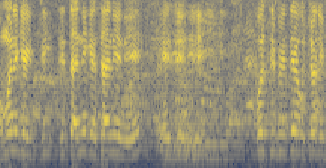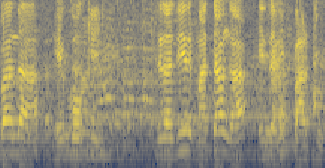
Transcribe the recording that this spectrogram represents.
omoni ke titanique eza nini ezindi possibilité ya kotyo libanda ekoki c'est-à-dire matanga ezali partout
